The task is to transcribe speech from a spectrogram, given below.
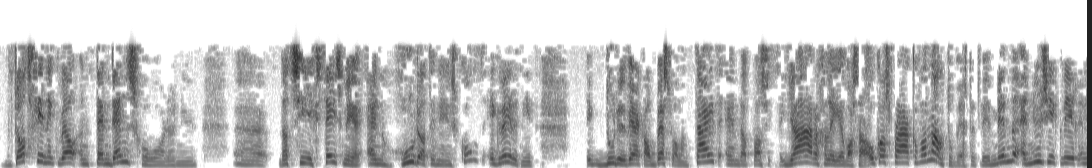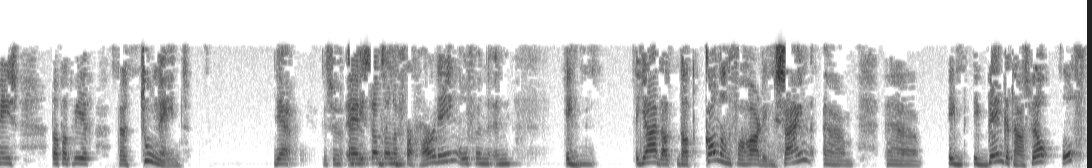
dat vind ik wel een tendens geworden nu. Uh, dat zie ik steeds meer. En hoe dat ineens komt, ik weet het niet ik doe dit werk al best wel een tijd. En dat was jaren geleden was daar ook al sprake van. Nou, toen werd het weer minder. En nu zie ik weer ineens dat dat weer uh, toeneemt. Ja, dus een, en, is dat dan een verharding of een... een, een... Ik, ja, dat, dat kan een verharding zijn. Uh, uh, ik, ik denk het haast wel. Of,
